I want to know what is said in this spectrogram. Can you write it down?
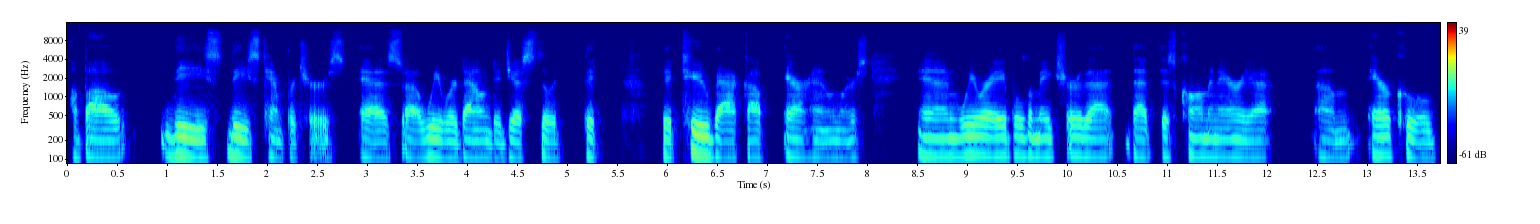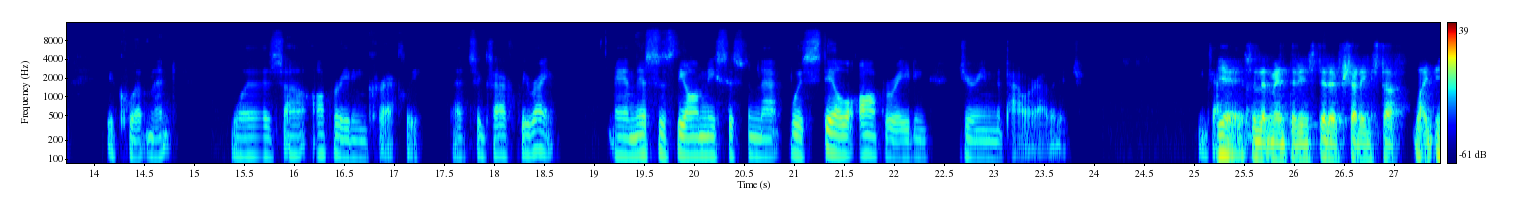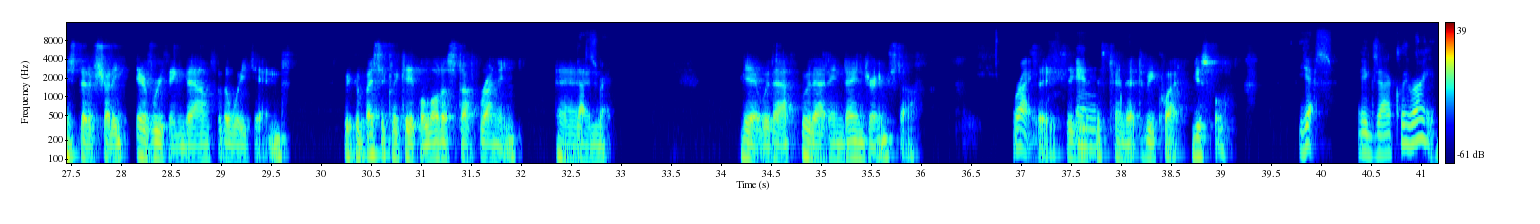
about these these temperatures as uh, we were down to just the, the the two backup air handlers. And we were able to make sure that that this common area um, air cooled equipment was uh, operating correctly. That's exactly right and this is the Omni system that was still operating during the power outage. Exactly. Yeah, so that meant that instead of shutting stuff, like instead of shutting everything down for the weekend, we could basically keep a lot of stuff running. And That's right. Yeah, without without endangering stuff. Right. So, so and, this turned out to be quite useful. Yes, exactly right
